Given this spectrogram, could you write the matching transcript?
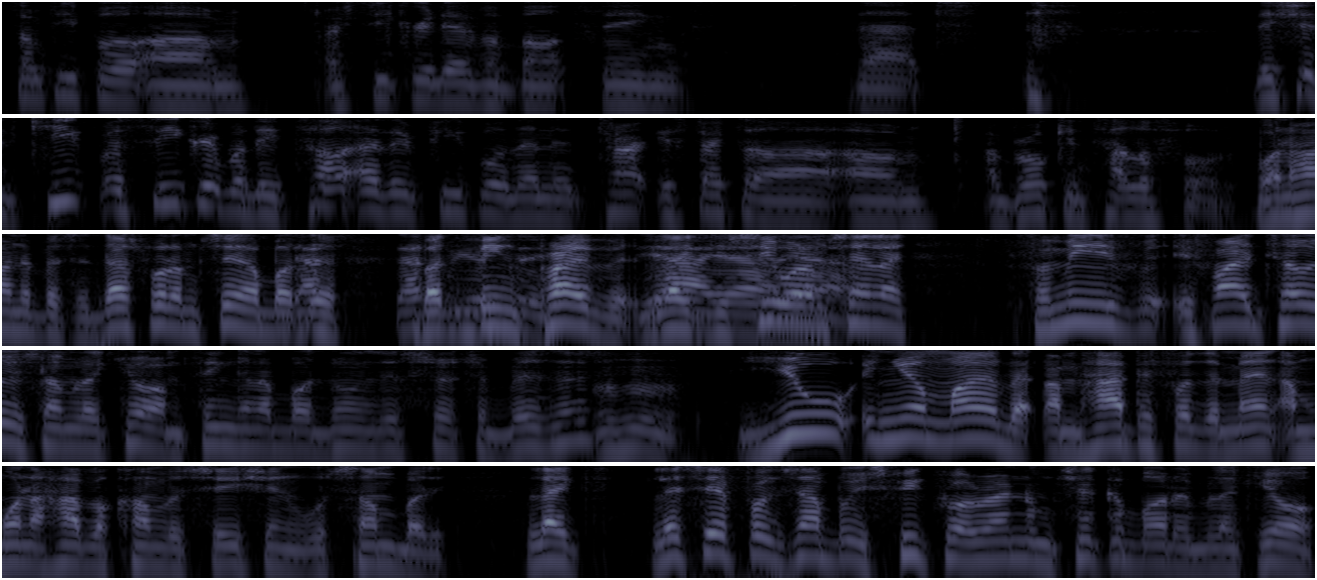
some people um are secretive about things that they should keep a secret, but they tell other people, and then it, tar- it starts a um a broken telephone. 100% that's what i'm saying about That's- the that's but being saying. private Yeah, like you yeah, see what i'm saying like for me if, if i tell you something like yo i'm thinking about doing this such a business Mm-hmm. you in your mind like i'm happy for the man i'm gonna have a conversation with somebody like let's say for example you speak to a random chick about it be like yo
